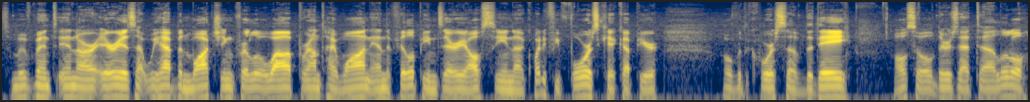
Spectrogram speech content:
Some movement in our areas that we have been watching for a little while up around Taiwan and the Philippines area. All seen uh, quite a few fours kick up here over the course of the day. Also, there's that uh, little,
